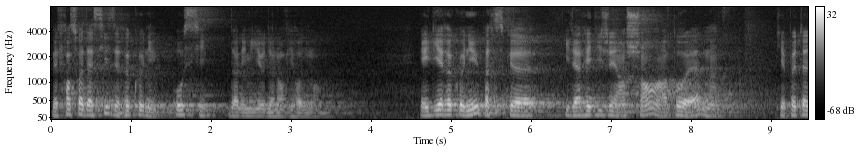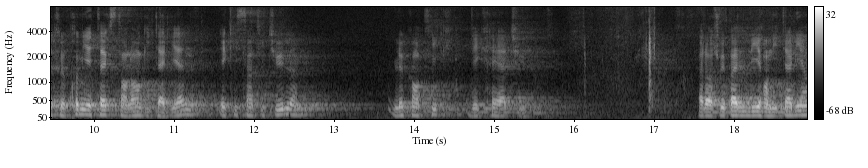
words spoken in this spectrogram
Mais François d'Assise est reconnu aussi dans les milieux de l'environnement. Et il y est reconnu parce qu'il a rédigé un chant, un poème, qui est peut-être le premier texte en langue italienne et qui s'intitule Le Cantique des créatures. Alors je ne vais pas le lire en italien,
